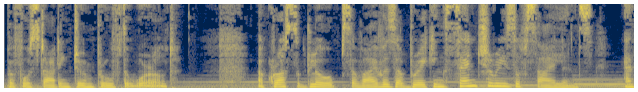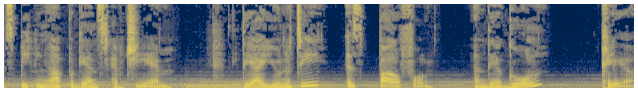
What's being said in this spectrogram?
before starting to improve the world. Across the globe, survivors are breaking centuries of silence and speaking up against FGM. Their unity is powerful and their goal clear.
